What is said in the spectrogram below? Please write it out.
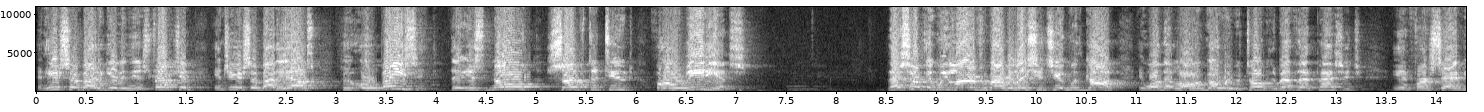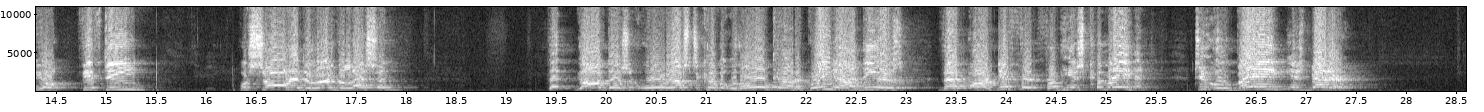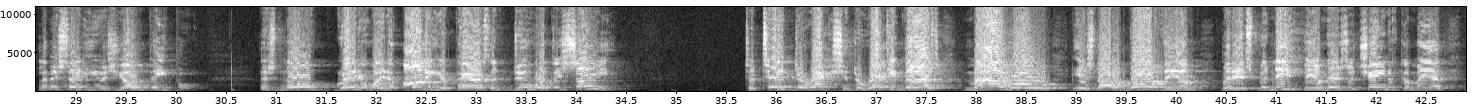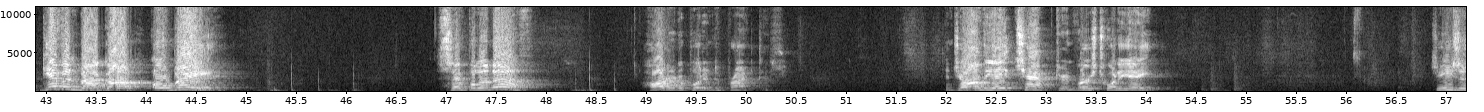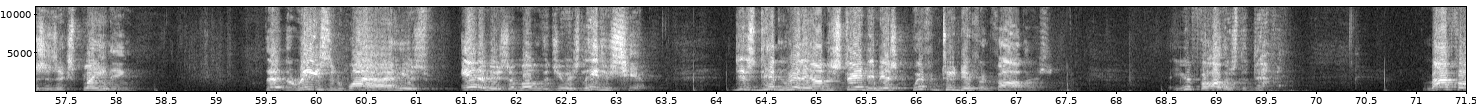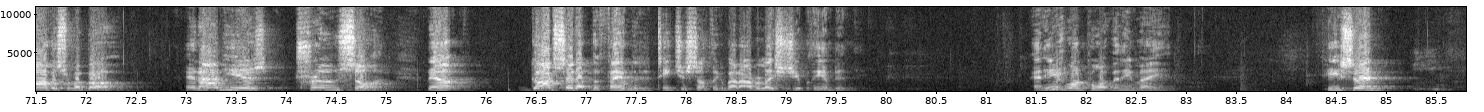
And here's somebody giving the instruction, and here's somebody else who obeys it. There is no substitute for obedience. That's something we learn from our relationship with God. It wasn't that long ago we were talking about that passage in 1 Samuel 15, where Saul had to learn the lesson that God doesn't want us to come up with all kind of great ideas that are different from His command. To obey is better. Let me say to you as young people, there's no greater way to honor your parents than do what they say. To take direction, to recognize my role is not above them, but it's beneath them. There's a chain of command given by God. Obey. Simple enough. Harder to put into practice. In John the 8th chapter, in verse 28, Jesus is explaining that the reason why his enemies among the Jewish leadership just didn't really understand him is we're from two different fathers. Your father's the devil. My father's from above, and I'm his true son. Now, God set up the family to teach us something about our relationship with him, didn't he? And here's one point that he made. He said,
